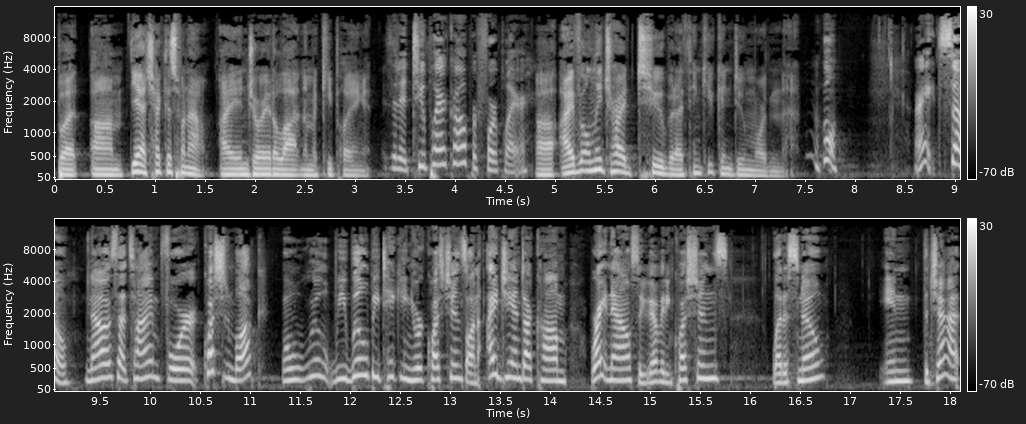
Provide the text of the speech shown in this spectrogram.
but um, yeah, check this one out. I enjoy it a lot and I'm gonna keep playing it. Is it a two player co op or four player? Uh, I've only tried two, but I think you can do more than that. Cool. All right, so now is that time for question block. Well, we'll we will be taking your questions on IGN.com right now. So if you have any questions, let us know in the chat.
